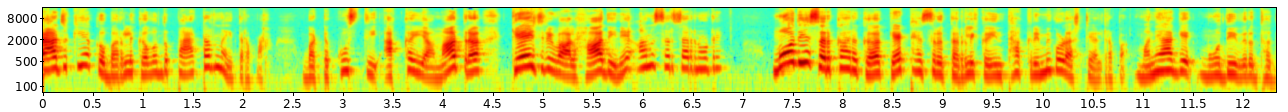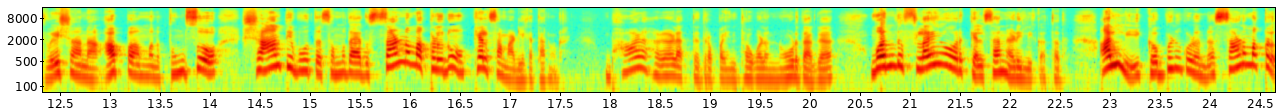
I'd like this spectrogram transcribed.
ರಾಜಕೀಯಕ್ಕೆ ಬರ್ಲಿಕ್ಕೆ ಒಂದು ಪ್ಯಾಟರ್ನ್ ಐತ್ರಪ್ಪ. ಬಟ್ ಕುಸ್ತಿ ಅಕ್ಕಯ್ಯ ಮಾತ್ರ ಕೇಜ್ರಿವಾಲ್ ಹಾದಿನೇ ಅನುಸರಿಸ್ಯಾರ ನೋಡ್ರಿ. ಮೋದಿ ಸರ್ಕಾರಕ್ಕೆ ಕೆಟ್ಟ ಹೆಸರು ತರಲಿಕ್ಕೆ ಇಂಥ ಕ್ರಿಮಿಗಳು ಅಷ್ಟೇ ಅಲ್ರಪ್ಪ ಮನ್ಯಾಗೆ ಮೋದಿ ವಿರುದ್ಧ ದ್ವೇಷನ ಅಪ್ಪ ಅಮ್ಮನ ತುಂಬಿಸೋ ಶಾಂತಿಭೂತ ಸಮುದಾಯದ ಸಣ್ಣ ಮಕ್ಕಳು ಕೆಲಸ ಮಾಡ್ಲಿಕ್ಕತ್ತಾರ ನೋಡ್ರಿ ಭಾಳ ಹಳಾಗ್ತದ್ರಪ್ಪ ಇಂಥವುಗಳನ್ನು ನೋಡಿದಾಗ ಒಂದು ಫ್ಲೈ ಓವರ್ ಕೆಲಸ ನಡಿಲಿಕ್ಕತ್ತದ ಅಲ್ಲಿ ಕಬ್ಬಿಣಗಳನ್ನು ಸಣ್ಣ ಮಕ್ಕಳು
